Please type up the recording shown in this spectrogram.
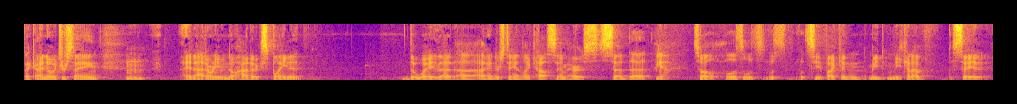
like, I know what you're saying, Mm-hmm. and I don't even know how to explain it the way that uh, I understand, like how Sam Harris said that. Yeah. So let's let's let's let's see if I can me me kind of say it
